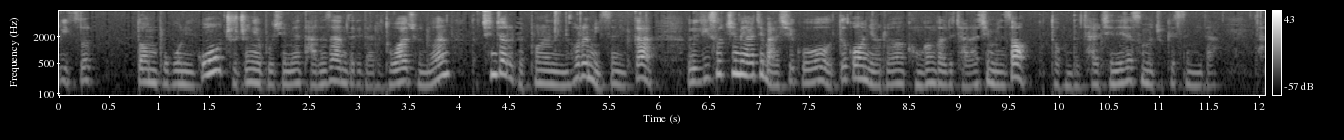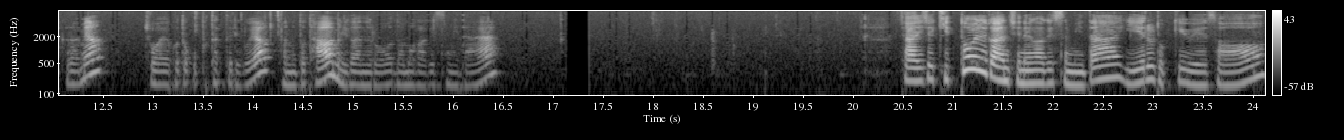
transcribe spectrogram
있었던 부분이고 주중에 보시면 다른 사람들이 나를 도와주는 또 친절을 베푸는 흐름이 있으니까 의기소침해하지 마시고 뜨거운 여름 건강관리 잘 하시면서 부터분들 잘 지내셨으면 좋겠습니다. 자 그러면 좋아요 구독 꼭 부탁드리고요. 저는 또 다음 일간으로 넘어가겠습니다. 자 이제 기토일간 진행하겠습니다. 이해를 돕기 위해서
